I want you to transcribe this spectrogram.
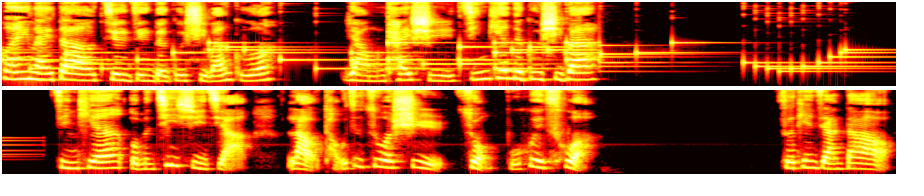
欢迎来到静静的故事王国，让我们开始今天的故事吧。今天我们继续讲老头子做事总不会错。昨天讲到，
